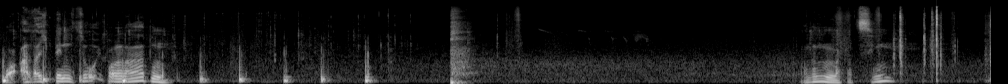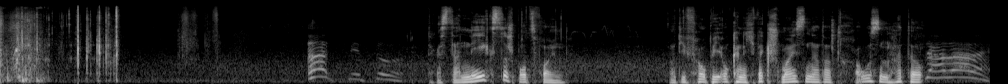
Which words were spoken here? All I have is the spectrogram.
Boah, Alter, ich bin so überladen. Puh. Warte mal, Magazin. А, петух! Da ist der nächste Sportsfreund. Und die VBO kann ich wegschmeißen, ja, da draußen hat er Шалава!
